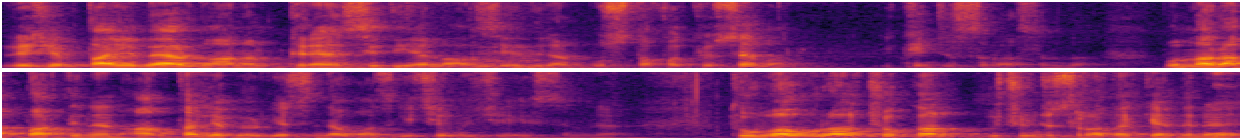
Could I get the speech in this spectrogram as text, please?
Recep Tayyip Erdoğan'ın prensi diye lanse edilen Mustafa Köse var ikinci sırasında. Bunlar AK Parti'nin Antalya bölgesinde vazgeçemeyeceği isimler. Tuğba Vural Çokal üçüncü sırada kendine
